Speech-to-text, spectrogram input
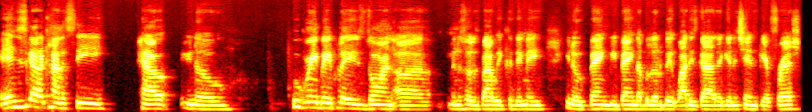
and just got to kind of see how you know who Green Bay plays during uh, Minnesota's bye week because they may you know bang be banged up a little bit while these guys are getting a chance to get fresh.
